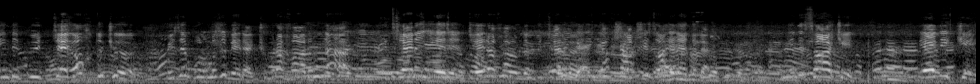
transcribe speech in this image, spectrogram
İndi büdcə yoxdur ki, bizim pulumuzu verək. Kübra xanım da büdcənin yerin, Ceyran xanım da büdcənin yerin yaxşı-yaxşı izah elədilər. İndi sakin. Dedik ki,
